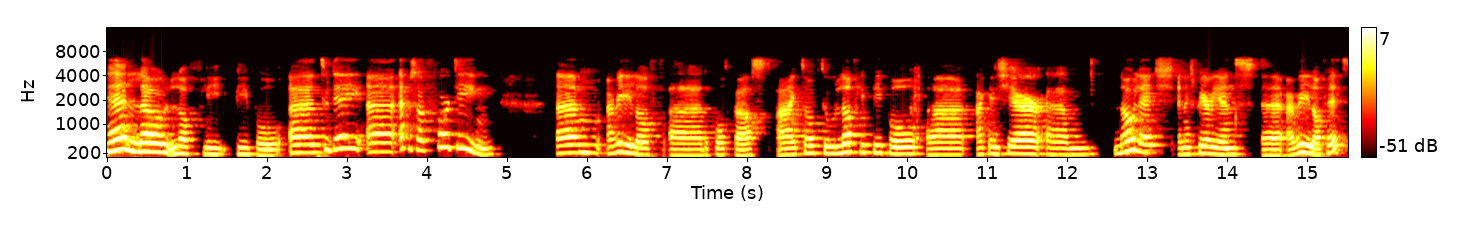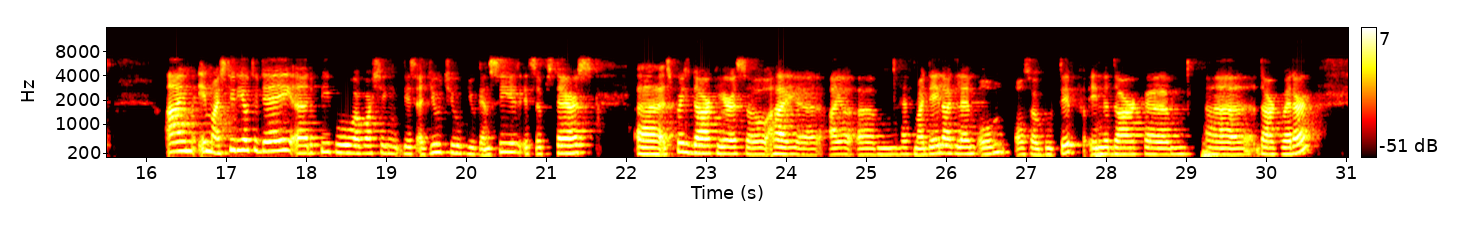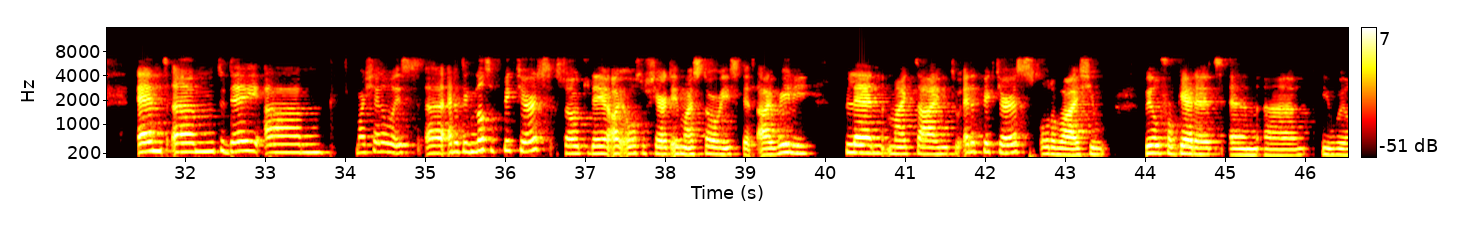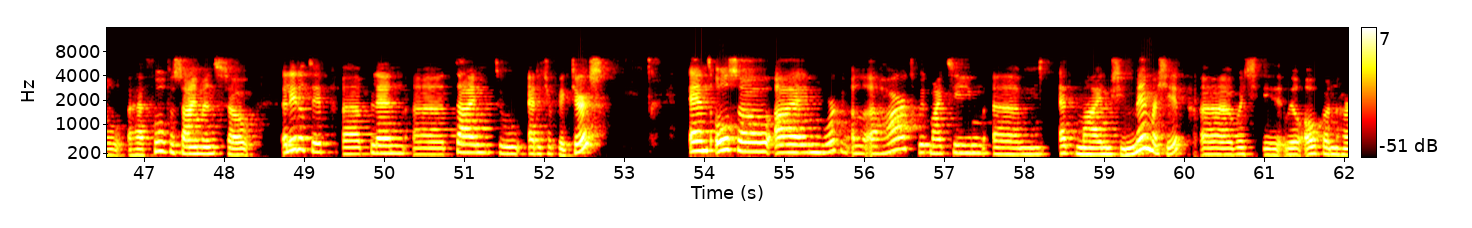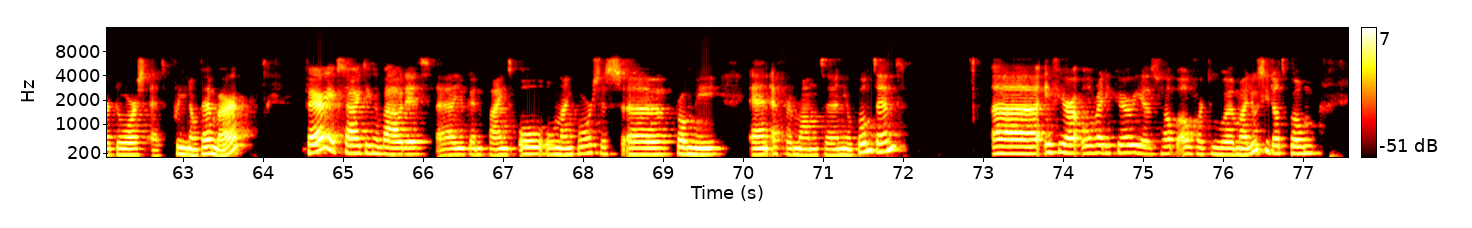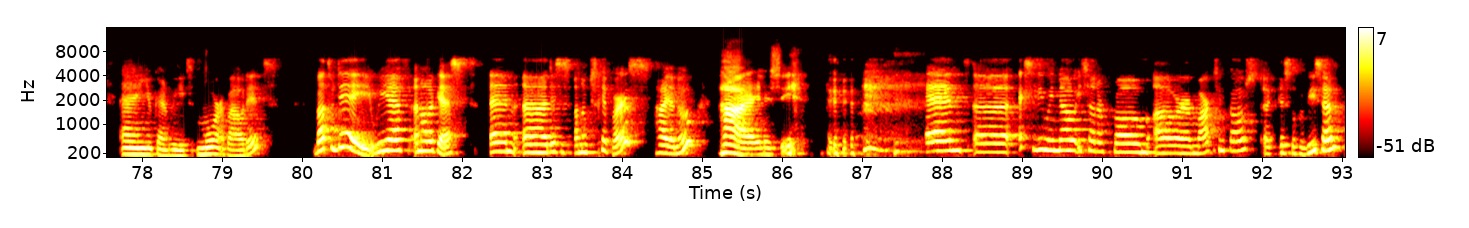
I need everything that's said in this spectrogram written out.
Hello, lovely people. Uh, today, uh, episode 14. Um, I really love uh, the podcast. I talk to lovely people. Uh, I can share um, knowledge and experience. Uh, I really love it. I'm in my studio today. Uh, the people who are watching this at YouTube, you can see it. It's upstairs. Uh, it's pretty dark here, so I uh, I um, have my daylight lamp on. Also, a good tip in the dark um, uh, dark weather. And um, today, um, Marcelo is uh, editing lots of pictures. So today, I also shared in my stories that I really plan my time to edit pictures. Otherwise, you will forget it and uh, you will have full assignments. So a little tip, uh, plan uh, time to edit your pictures. And also, I'm working hard with my team um, at my Lucy membership, uh, which will open her doors at pre-November. Very exciting about it. Uh, you can find all online courses uh, from me and every month uh, new content. if you're already curious, hop over to mylucy.com and you can read more about it. But today we have another guest, and uh, this is Anouk Schippers. Hi, Anouk. Hi, Lucy. and uh, actually, we know each other from our marketing coach, uh, Christopher Wiese. Yes.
